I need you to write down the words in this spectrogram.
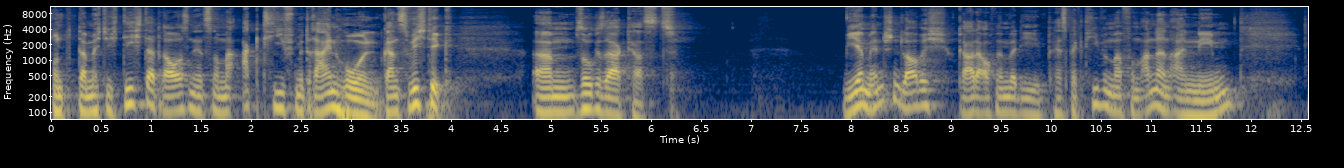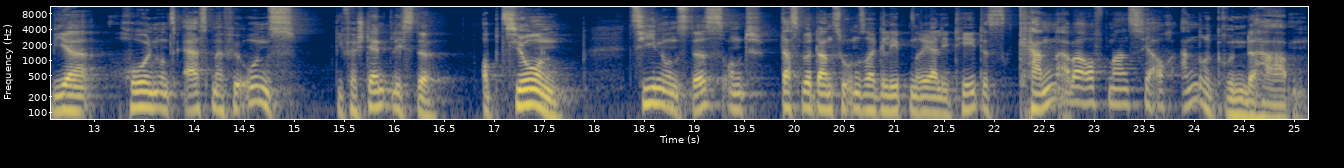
und da möchte ich dich da draußen jetzt nochmal aktiv mit reinholen, ganz wichtig, ähm, so gesagt hast. Wir Menschen, glaube ich, gerade auch wenn wir die Perspektive mal vom anderen einnehmen, wir holen uns erstmal für uns die verständlichste Option, ziehen uns das und das wird dann zu unserer gelebten Realität. Es kann aber oftmals ja auch andere Gründe haben.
